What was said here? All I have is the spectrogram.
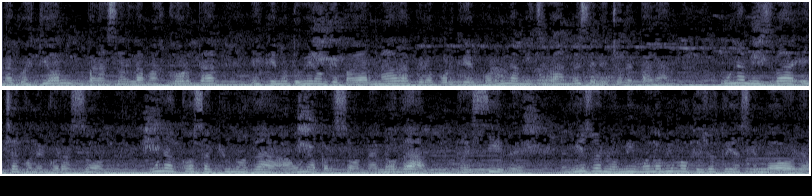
La cuestión, para hacerla más corta, es que no tuvieron que pagar nada, pero porque por una mitzvah no es el hecho de pagar. Una mitzvah hecha con el corazón, una cosa que uno da a una persona, no da, recibe. Y eso es lo mismo, es lo mismo que yo estoy haciendo ahora.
